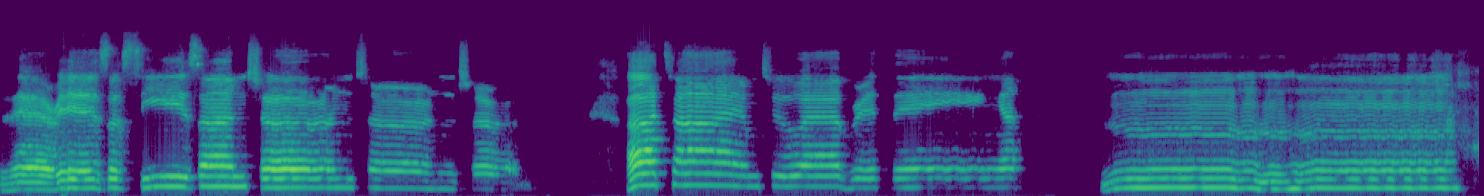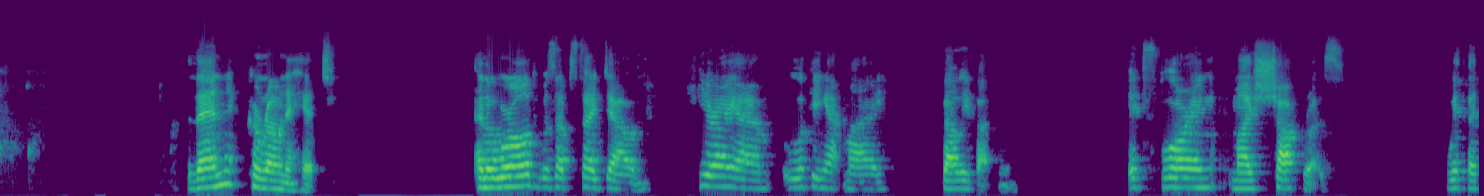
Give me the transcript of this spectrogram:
There is a season, turn, turn, turn. A time to everything. Mm-hmm. Then Corona hit, and the world was upside down. Here I am looking at my belly button, exploring my chakras with a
